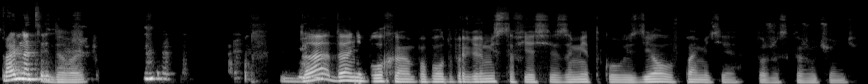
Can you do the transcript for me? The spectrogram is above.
Правильно ответил? Давай. Да, да, неплохо. По поводу программистов я себе заметку сделал в памяти, тоже скажу что-нибудь.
